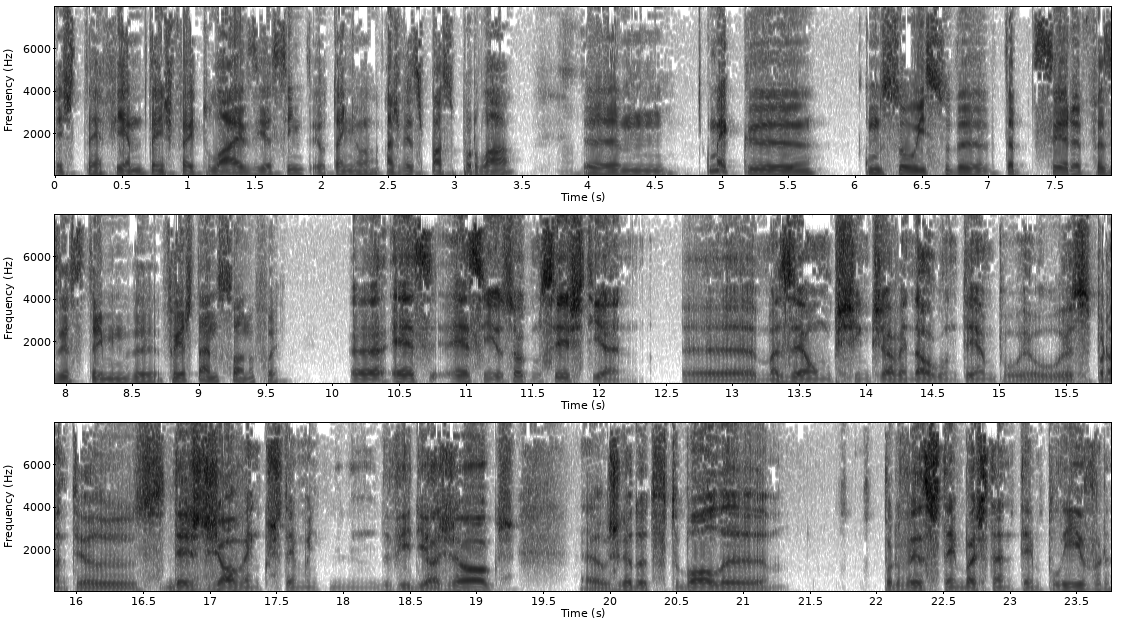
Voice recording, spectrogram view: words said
este FM tens feito lives e assim, eu tenho, às vezes passo por lá. Um, como é que começou isso de, de apetecer a fazer streaming de. Foi este ano só, não foi? Uh, é, é assim, eu só comecei este ano. Uh, mas é um bichinho que já vem de algum tempo. Eu, eu pronto, eu desde jovem gostei muito de videojogos. Uh, o jogador de futebol uh, por vezes tem bastante tempo livre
